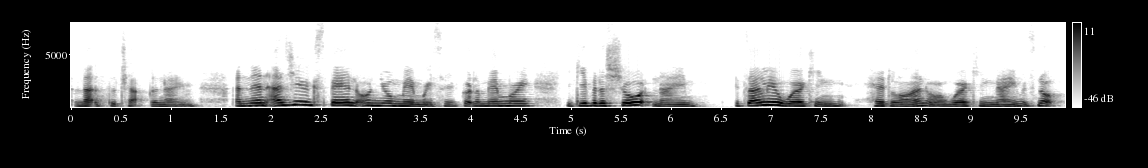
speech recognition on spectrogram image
and that's the chapter name. And then as you expand on your memory, so you've got a memory, you give it a short name. It's only a working headline or a working name. It's not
